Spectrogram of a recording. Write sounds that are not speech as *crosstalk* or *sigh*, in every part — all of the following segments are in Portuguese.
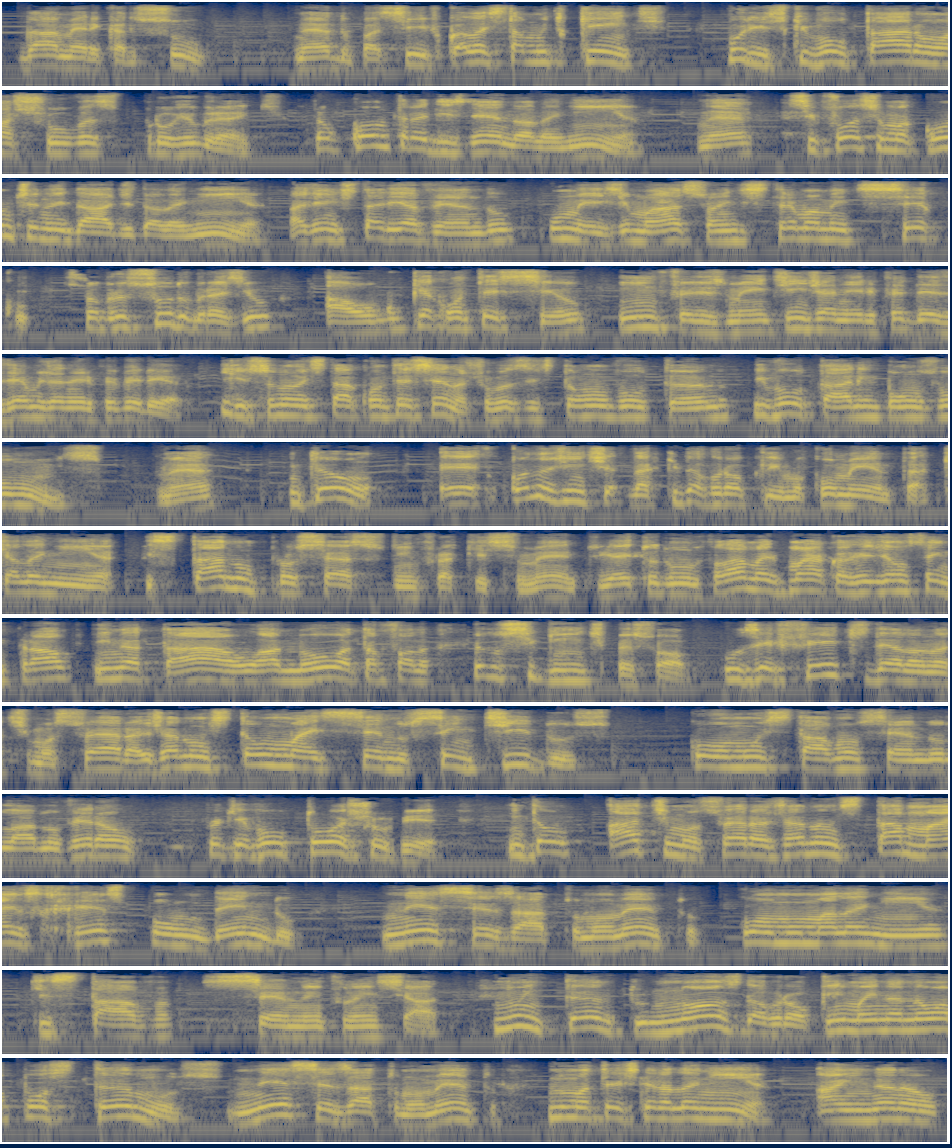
da América do Sul, né, do Pacífico, ela está muito quente. Por isso que voltaram as chuvas para o Rio Grande. Então, contradizendo a Laninha, né? Se fosse uma continuidade da laninha, a gente estaria vendo o mês de março ainda extremamente seco sobre o sul do Brasil, algo que aconteceu, infelizmente, em janeiro, dezembro, janeiro e fevereiro. Isso não está acontecendo, as chuvas estão voltando e voltaram em bons volumes, né? Então, é, quando a gente daqui da Rural Clima comenta que a laninha está num processo de enfraquecimento, e aí todo mundo fala, ah, mas Marco, a região central ainda está, a NOAA está falando. Pelo seguinte, pessoal, os efeitos dela na atmosfera já não estão mais sendo sentidos como estavam sendo lá no verão, porque voltou a chover. Então, a atmosfera já não está mais respondendo nesse exato momento como uma laninha que estava sendo influenciada. No entanto, nós da Rural Clima ainda não apostamos, nesse exato momento, numa terceira laninha. Ainda não.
